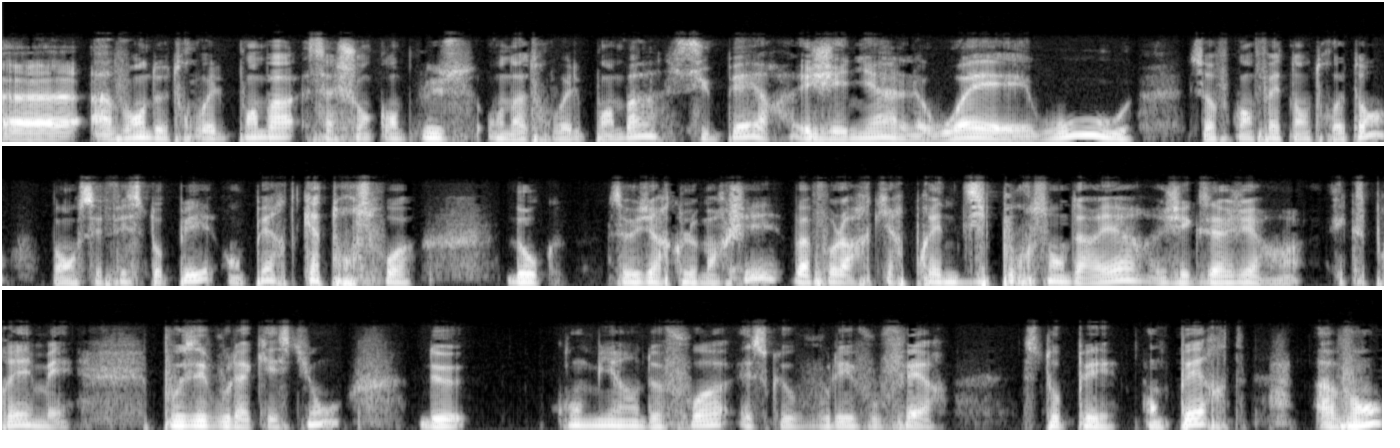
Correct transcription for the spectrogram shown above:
euh, avant de trouver le point bas. Sachant qu'en plus on a trouvé le point bas, super, génial, ouais, ouh. Sauf qu'en fait entre temps, bah, on s'est fait stopper en perte 14 fois. Donc ça veut dire que le marché, va falloir qu'il reprenne 10% derrière, j'exagère hein, exprès, mais posez-vous la question de combien de fois est-ce que vous voulez vous faire stopper en perte avant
